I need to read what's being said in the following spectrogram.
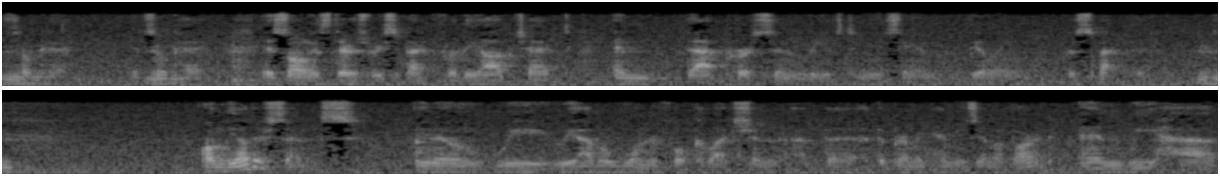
It's Mhm. okay. It's Mhm. okay. As long as there's respect for the object and that person leaves the museum feeling respected. Mhm. On the other sense, you know, we, we have a wonderful collection at the at the Birmingham Museum of Art, and we have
